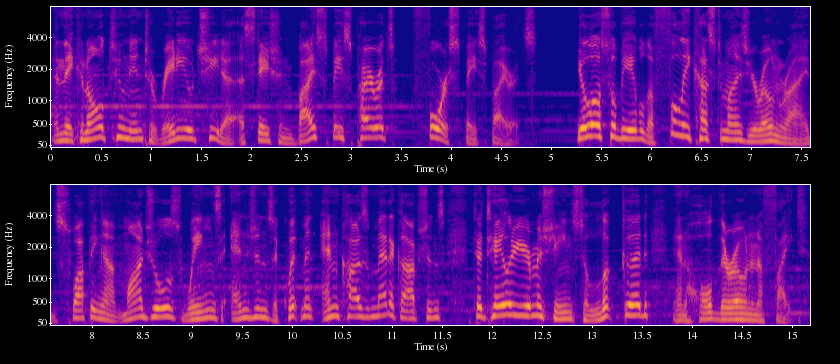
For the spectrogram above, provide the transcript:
and they can all tune in to Radio Cheetah, a station by Space Pirates for Space Pirates. You'll also be able to fully customize your own rides, swapping out modules, wings, engines, equipment, and cosmetic options to tailor your machines to look good and hold their own in a fight.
